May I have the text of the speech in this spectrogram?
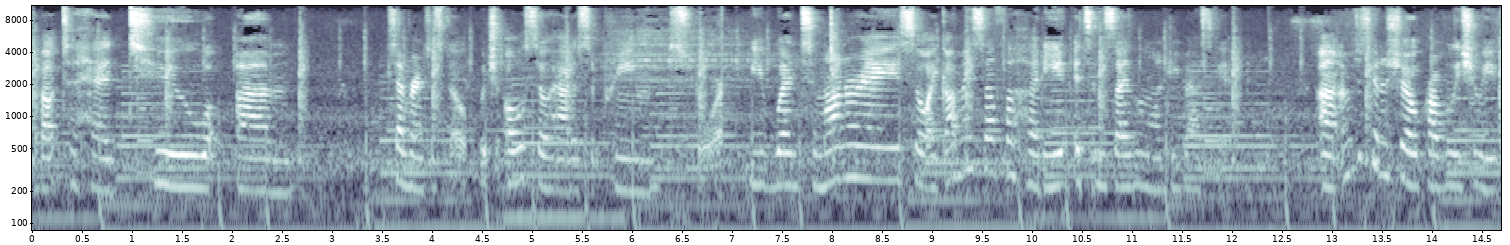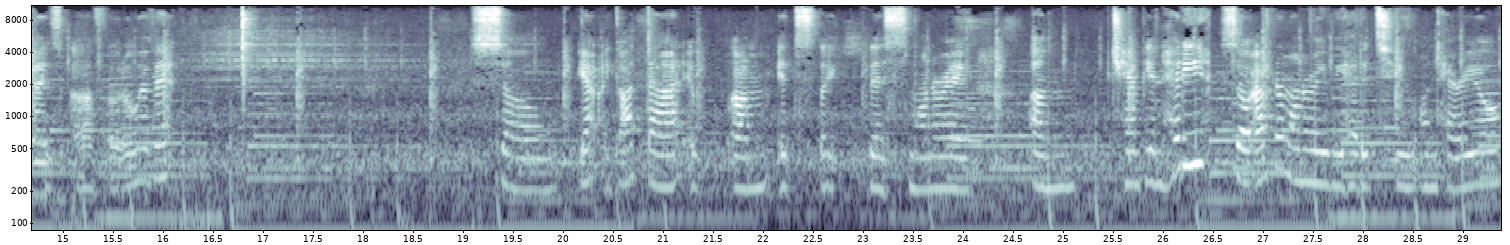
about to head to um, San Francisco, which also had a Supreme store. We went to Monterey, so I got myself a hoodie. It's inside the laundry basket. Uh, I'm just gonna show, probably show you guys a photo of it. So yeah, I got that. It, um, it's like this Monterey um, champion hoodie. So after Monterey, we headed to Ontario,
